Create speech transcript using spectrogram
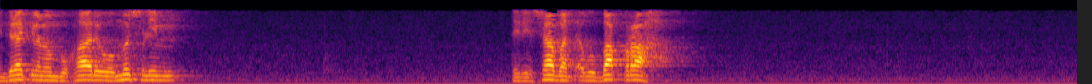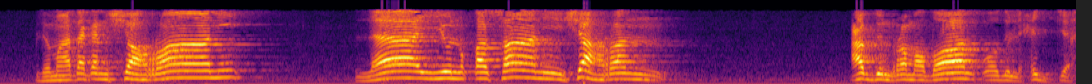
diriwayatkan Imam Bukhari wa Muslim dari sahabat Abu Bakrah Beliau mengatakan syahrani la yunqasani syahran abdun Ramadan wa Dhul Hijjah.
